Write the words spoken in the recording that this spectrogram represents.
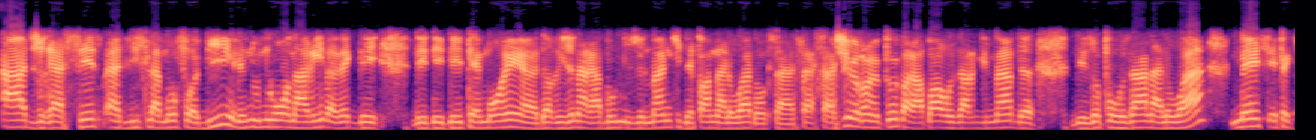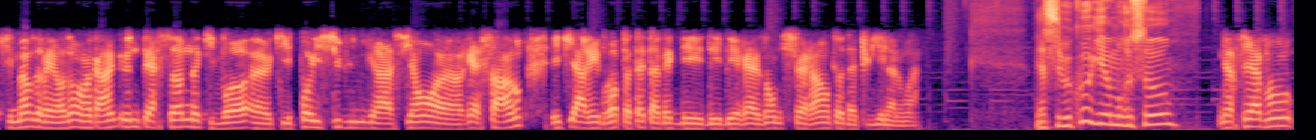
à du racisme, à de l'islamophobie. Et nous, nous, on arrive avec des, des, des, témoins euh, d'origine arabo-musulmane qui défendent la loi. Donc, ça, ça, ça, jure un peu par rapport aux arguments de, des opposants à la loi. Mais effectivement, vous avez raison, on a quand même une personne qui va, euh, qui est pas issue de l'immigration euh, récente et qui arrivera peut-être avec des, des, des raisons différentes d'appuyer la loi. Merci beaucoup, Guillaume Rousseau. Merci à vous.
